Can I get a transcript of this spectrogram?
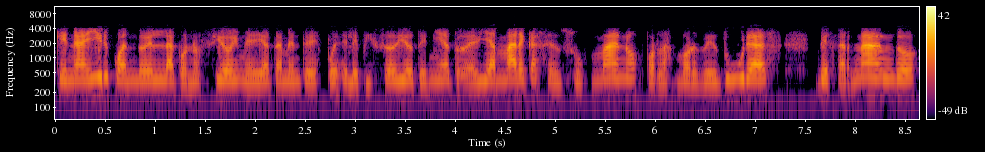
que Nair cuando él la conoció inmediatamente después del episodio tenía todavía marcas en sus manos por las mordeduras de Fernando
